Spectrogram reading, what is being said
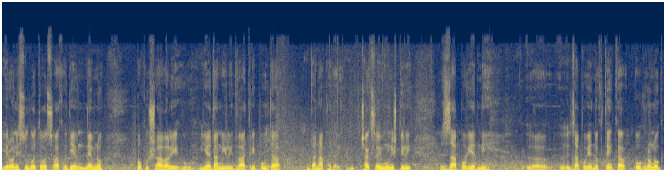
Jer oni su gotovo svakodnevno pokušavali u jedan ili dva, tri puta da napadaju. Čak smo im uništili zapovjedni, e, zapovjednog tenka ogromnog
